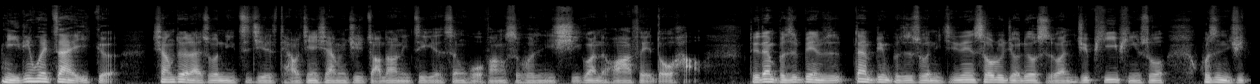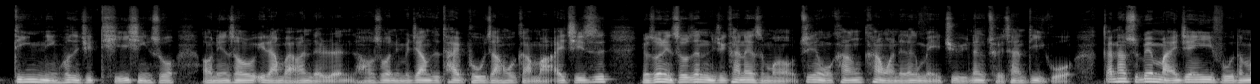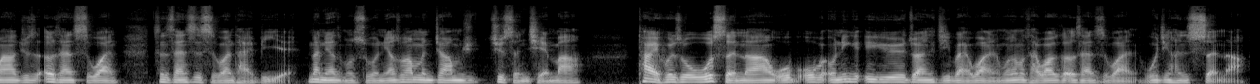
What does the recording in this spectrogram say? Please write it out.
你一定会在一个相对来说你自己的条件下面去找到你自己的生活方式，或者你习惯的花费都好。对，但不是并不是，但并不是说你今天收入就有六十万，你去批评说，或是你去叮咛，或者你去提醒说，哦，年收入一两百万的人，然后说你们这样子太铺张或干嘛？哎，其实有时候你说真的，你去看那个什么，最近我刚看完的那个美剧，那个《璀璨帝国》，看他随便买一件衣服，他妈就是二三十万，甚三四十万台币，哎，那你要怎么说？你要说他们叫他们去去省钱吗？他也会说：“我省了，我我我那个一个月赚个几百万，我那么才花个二三十万，我已经很省了。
